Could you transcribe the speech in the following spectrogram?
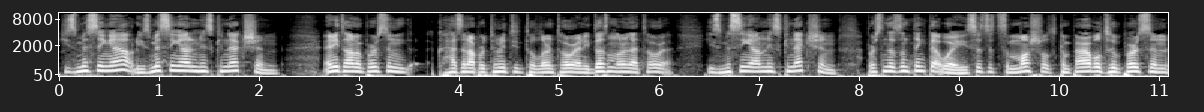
he's missing out. He's missing out in his connection. Anytime a person has an opportunity to learn Torah and he doesn't learn that Torah, he's missing out on his connection. A person doesn't think that way. He says it's a mushal, it's comparable to a person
